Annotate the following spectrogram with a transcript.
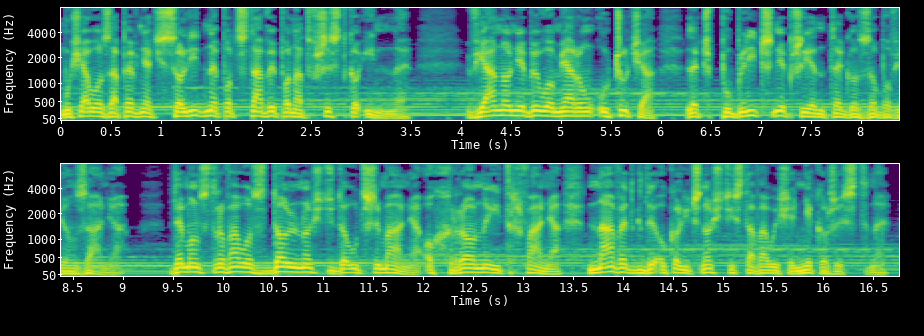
musiało zapewniać solidne podstawy ponad wszystko inne. Wiano nie było miarą uczucia, lecz publicznie przyjętego zobowiązania. Demonstrowało zdolność do utrzymania, ochrony i trwania, nawet gdy okoliczności stawały się niekorzystne.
